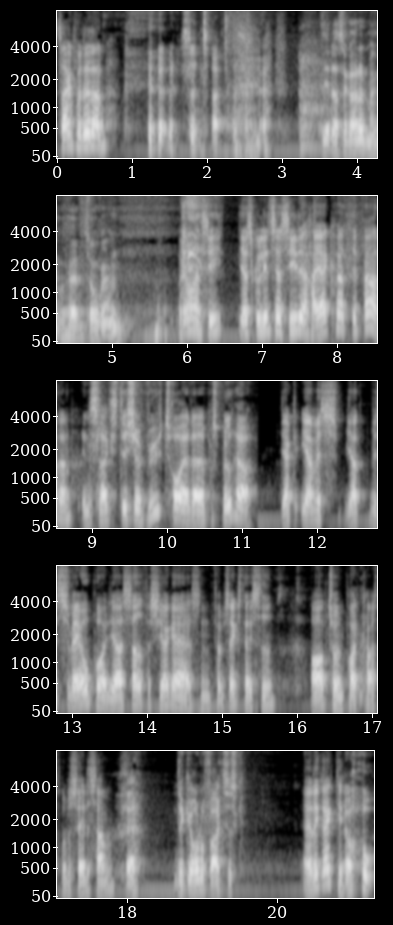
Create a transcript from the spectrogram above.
Tak for det, Dan. Så tak. Det er da så godt, at man kunne høre det to gange. Det må man sige. Jeg skulle lige til at sige det. Har jeg ikke hørt det før, Dan? En slags déjà vu, tror jeg, der er på spil her. Jeg, jeg, vil, jeg vil svæve på, at jeg sad for cirka sådan 5-6 dage siden og optog en podcast, hvor du sagde det samme. Ja, det gjorde du faktisk. Er det ikke rigtigt? Jo.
